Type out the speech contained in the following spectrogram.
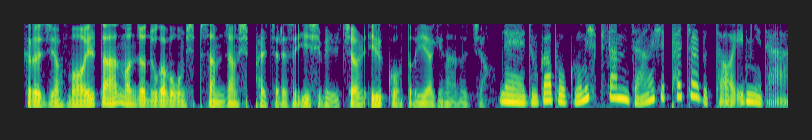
그러죠. 뭐 일단 먼저 누가복음 13장 18절에서 21절 읽고 또 이야기 나누죠. 네, 누가복음 13장 18절부터입니다.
